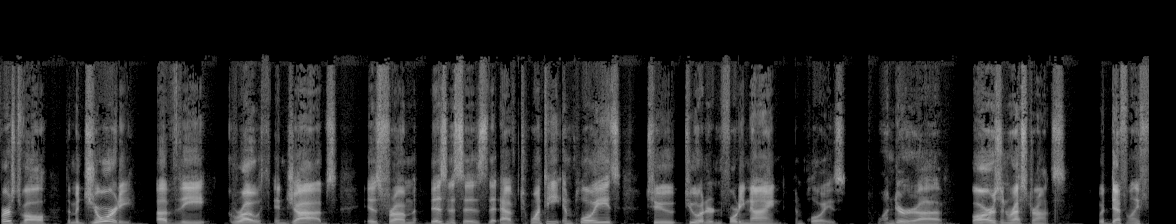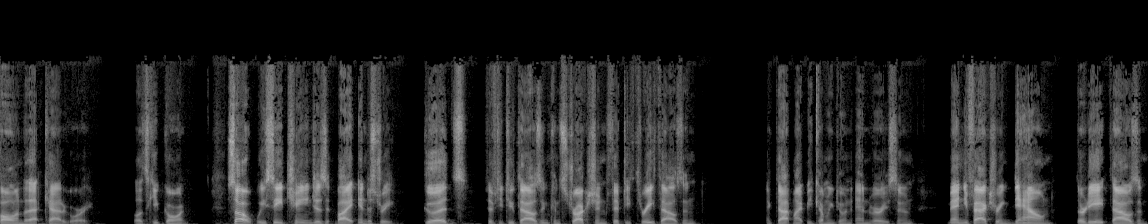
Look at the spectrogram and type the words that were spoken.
First of all, the majority of the growth in jobs is from businesses that have 20 employees to 249 employees. Wonder uh, bars and restaurants would definitely fall into that category. Let's keep going. So we see changes by industry goods, 52,000, construction, 53,000. Like that might be coming to an end very soon. Manufacturing down 38,000.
